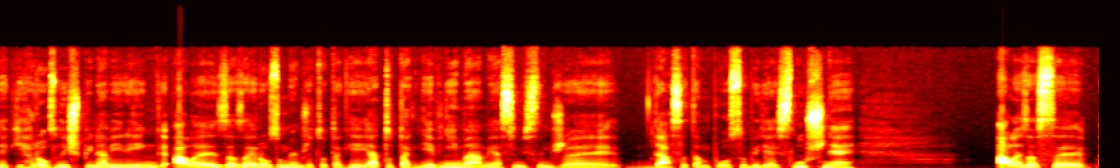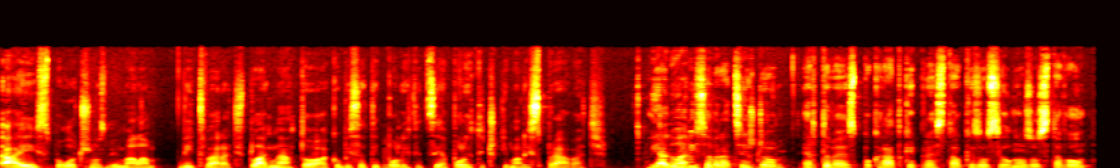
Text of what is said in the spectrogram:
nejaký hrozný špinavý ring, ale zase aj rozumiem, že to tak je. Ja to tak nevnímam, ja si myslím, že dá sa tam pôsobiť aj slušne ale zase aj spoločnosť by mala vytvárať tlak na to, ako by sa tí politici a političky mali správať. V januári sa vraciaš do RTVS po krátkej prestávke so silnou zostavou.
